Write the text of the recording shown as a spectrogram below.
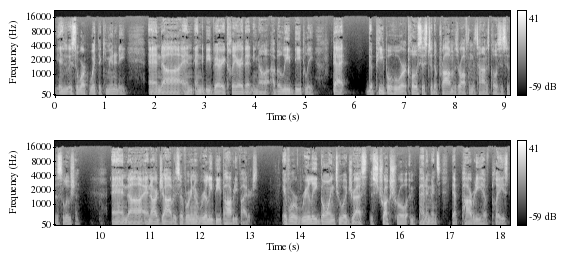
is to work with the community, and uh, and and to be very clear that you know I believe deeply that the people who are closest to the problems are often the times closest to the solution. And uh, and our job is if we're going to really be poverty fighters, if we're really going to address the structural impediments that poverty have placed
